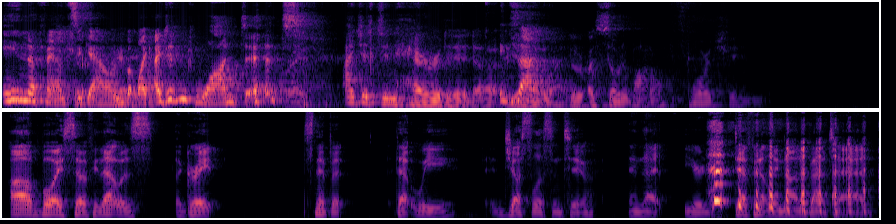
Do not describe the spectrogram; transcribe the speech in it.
in a fancy gown, Yeah, but yeah. like I didn't want it. I just inherited uh, Exactly. you know, the, a soda bottle fortune. Oh boy, Sophie, that was a great snippet that we just listened to and that you're definitely not about to add.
